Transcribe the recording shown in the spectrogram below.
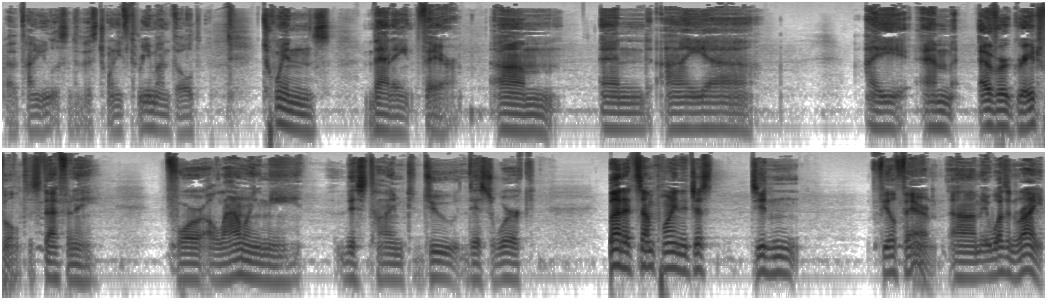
by the time you listen to this, 23 month old twins, that ain't fair. Um, and I, uh, I am ever grateful to Stephanie for allowing me this time to do this work. But at some point, it just didn't feel fair. Um, it wasn't right.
